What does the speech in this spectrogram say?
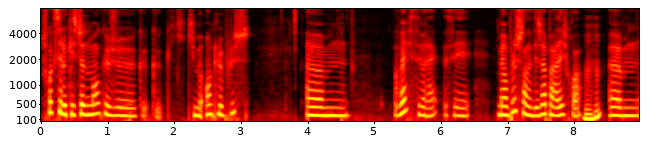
Je crois que c'est le questionnement que je, que, que- qui- qui me hante le plus. Euh, Ouais, c'est vrai. C'est... Mais en plus, je t'en ai déjà parlé, je crois. Mhm. Euh,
